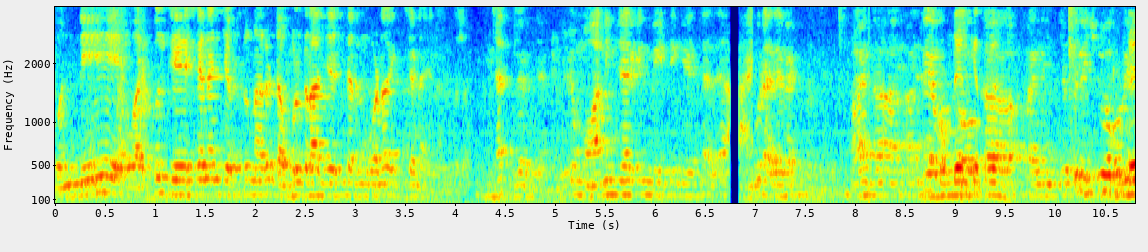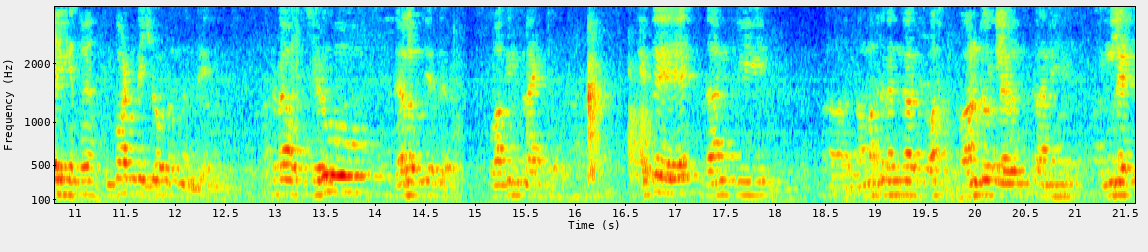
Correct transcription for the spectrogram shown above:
కొన్ని వర్కులు చేశానని చెప్తున్నారు. డబ్బులు డ్రా చేశారని కూడా ఇచ్చాడు ఆయన. మార్నింగ్ జరిగిన మీటింగ్ అయితే అదే ఆయన కూడా అదే. ఆయన అంటే. ఆయన చెప్పిన ఇష్యూ. ఇంపార్టెంట్ ఇష్యూ ఒకటి ఉందండి అక్కడ చెరువు డెవలప్ చేశారు వాకింగ్ ట్రాక్ అయితే దానికి సమగ్రంగా కాంటూర్ లెవెల్స్ కానీ ఇన్లెట్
